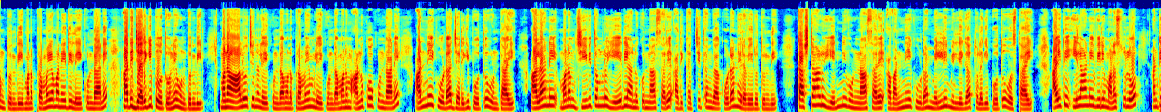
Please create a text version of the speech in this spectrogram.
ఉంటుంది. మన ప్రమేయం అనేది లేకుండానే అది జరిగిపోతూనే ఉంటుంది. మన ఆలోచన లేకుండా మన ప్రమేయం లేకుండా మనం అనుకోకుండానే అన్నీ కూడా జరిగిపోతూ ఉంటాయి. అలానే మనం జీవితంలో ఏది అనుకున్నా సరే అది ఖచ్చితంగా కూడా నెరవేరుతుంది. కష్టాలు ఎన్ని ఉన్నా సరే అవన్నీ కూడా మెల్లిమెల్లిగా తొలగిపోతూ వస్తాయి. అయితే ఇలానే వీరి మనస్సులో అంటే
